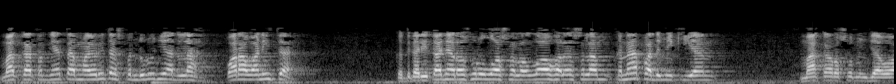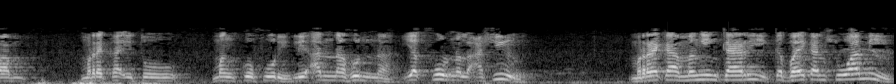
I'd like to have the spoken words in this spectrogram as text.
maka ternyata mayoritas penduduknya adalah para wanita. Ketika ditanya Rasulullah Shallallahu Alaihi Wasallam, kenapa demikian? Maka Rasul menjawab, mereka itu mengkufuri li'annahunna yakfurnal ashir mereka mengingkari kebaikan suami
